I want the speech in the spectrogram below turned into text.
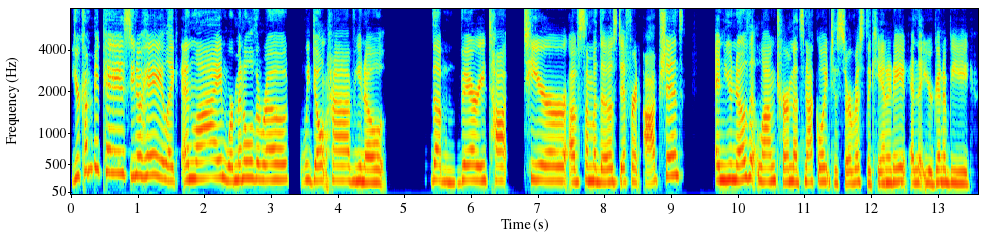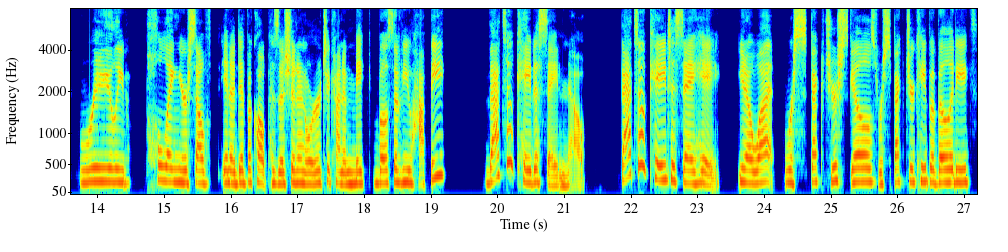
your company pays, you know, hey, like in line, we're middle of the road. We don't have, you know, the very top tier of some of those different options. And you know that long term, that's not going to service the candidate and that you're going to be really pulling yourself in a difficult position in order to kind of make both of you happy, that's okay to say no. That's okay to say, hey, you know what? Respect your skills, respect your capabilities.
